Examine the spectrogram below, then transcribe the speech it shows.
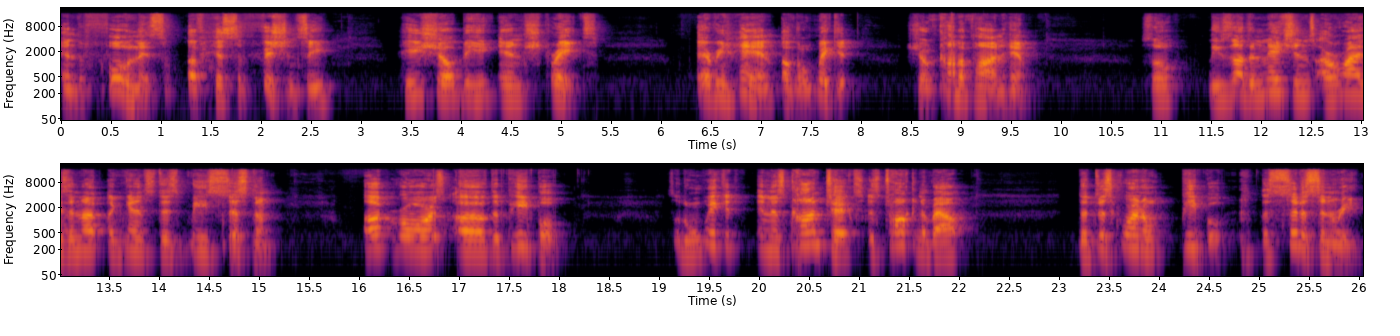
In the fullness of his sufficiency, he shall be in straits. Every hand of the wicked shall come upon him. So these other nations are rising up against this beast system. Uproars of the people. So the wicked in this context is talking about the disgruntled people, the citizenry.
